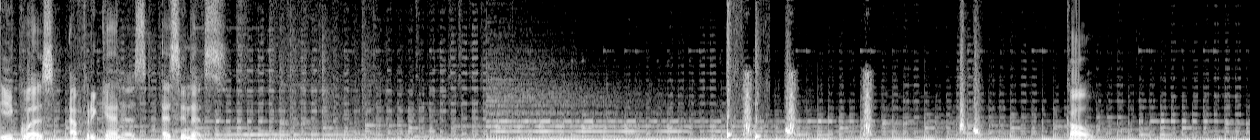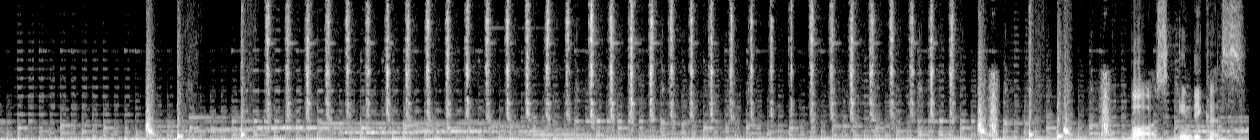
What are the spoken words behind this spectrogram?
Equus africanus asinus Cow. Bos indicus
